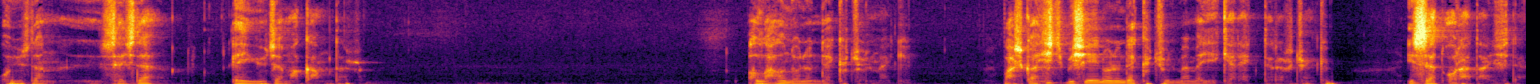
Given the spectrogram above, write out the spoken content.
O yüzden secde en yüce makamdır. Allah'ın önünde küçülmek. Başka hiçbir şeyin önünde küçülmemeyi gerektirir çünkü. İzzet orada işte.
